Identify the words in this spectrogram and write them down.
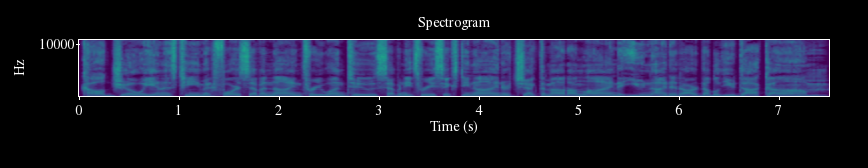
Call Joey and his team at 479 312 7369 or check them out online at unitedrw.com.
